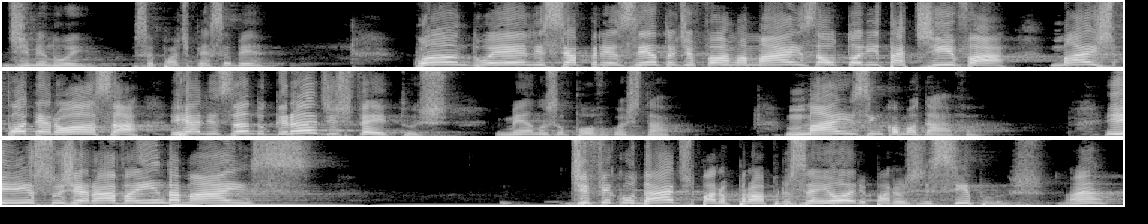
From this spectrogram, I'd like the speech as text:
diminui. Você pode perceber. Quando ele se apresenta de forma mais autoritativa, mais poderosa, realizando grandes feitos, menos o povo gostava, mais incomodava. E isso gerava ainda mais dificuldades para o próprio Senhor e para os discípulos. Não é?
